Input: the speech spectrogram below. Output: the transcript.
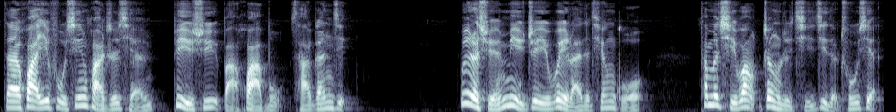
在画一幅新画之前，必须把画布擦干净。为了寻觅这一未来的天国，他们期望政治奇迹的出现。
